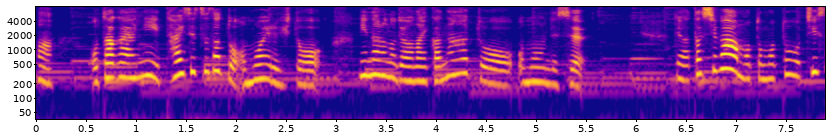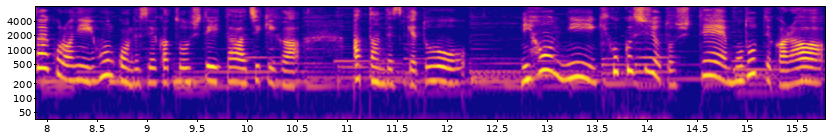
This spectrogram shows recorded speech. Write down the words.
まあ、お互いに大切だと思える人になるのではないかなと思うんです。で私はもともと小さい頃に香港で生活をしていた時期があったんですけど日本に帰国子女として戻ってから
